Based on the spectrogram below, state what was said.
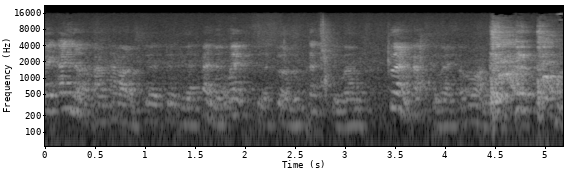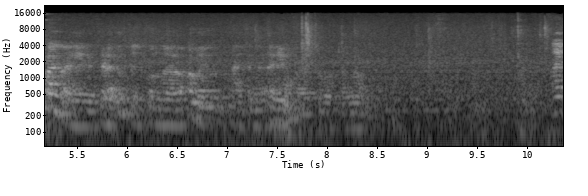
cái anh ở bàn thờ thì thì anh đứng lên thì là lúc cách thì mình cứ anh cách thì mình tao hoàn không phải là cái là ước định còn là ông vâng. mình là cái là điểm phải cho tao hoàn anh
